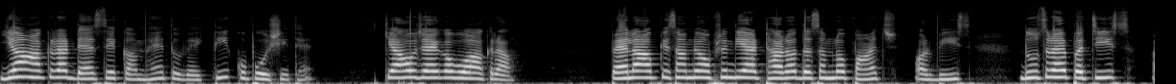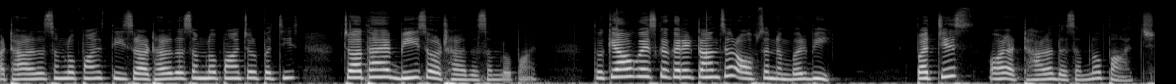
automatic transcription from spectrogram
यह आंकड़ा डैश से कम है तो व्यक्ति कुपोषित है। क्या हो जाएगा वो आंकड़ा? पहला आपके सामने ऑप्शन दिया है अट्ठारह दशमलव पाँच और बीस। दूसरा है पच्चीस, अठारह दशमलव पाँच। तीसरा अठारह दशमलव पाँच और पच्चीस। चौथा है बीस और अठारह दशमलव पाँच। तो क्या होगा इसका correct answer option number B पच्चीस और अट्ठारह दशमलव पाँच।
